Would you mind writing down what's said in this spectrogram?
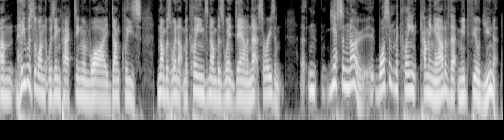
Um, he was the one that was impacting on why Dunkley's numbers went up, McLean's numbers went down, and that's the reason. Uh, yes and no. It wasn't McLean coming out of that midfield unit.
